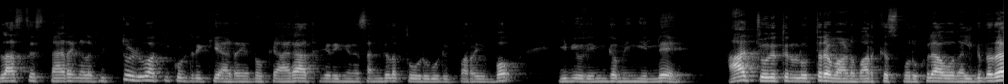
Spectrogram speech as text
Blasters താരങ്ങളെ വിറ്റൊഴിവാക്കിക്കൊണ്ടിരിക്കുകയാണ് എന്നൊക്കെ ആരാധകർ ഇങ്ങനെ സങ്കടത്തോടുകൂടി പറയുമ്പോൾ ഇനി ഒരു ഇൻകമിങ് ഇല്ലേ? ആ ചോദ്യത്തിനുള്ള ഉത്തരമാണ് മാർക്കസ് മുർഹുലാവോ നൽകുന്നത്.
